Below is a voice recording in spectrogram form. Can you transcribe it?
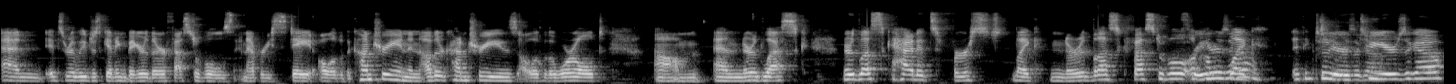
and it's really just getting bigger. There are festivals in every state, all over the country, and in other countries all over the world. Um, and Nerdlesque, Nerdlesque had its first like Nerdlesque festival a Three couple- years ago? like I think Two two, years ago. Two years ago.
